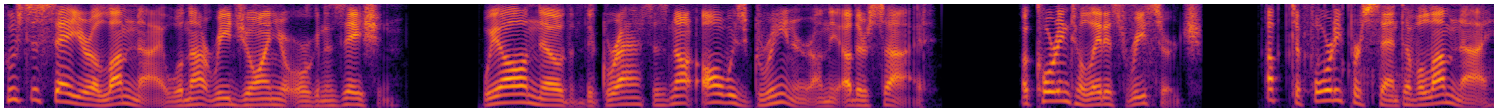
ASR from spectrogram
who's to say your alumni will not rejoin your organization? We all know that the grass is not always greener on the other side. According to latest research, up to 40% of alumni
